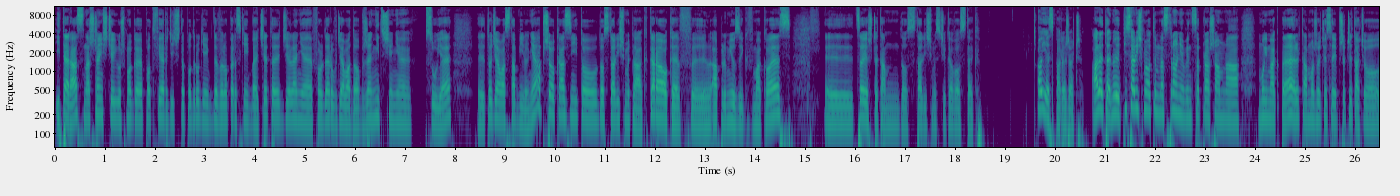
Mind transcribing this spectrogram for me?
I teraz, na szczęście już mogę potwierdzić to po drugiej deweloperskiej becie, te dzielenie folderów działa dobrze, nic się nie psuje, to działa stabilnie, a przy okazji to dostaliśmy tak, karaoke w Apple Music w macOS, co jeszcze tam dostaliśmy z ciekawostek? O, jest parę rzeczy. Ale ten, y, pisaliśmy o tym na stronie, więc zapraszam na mój mac.pl, tam możecie sobie przeczytać o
